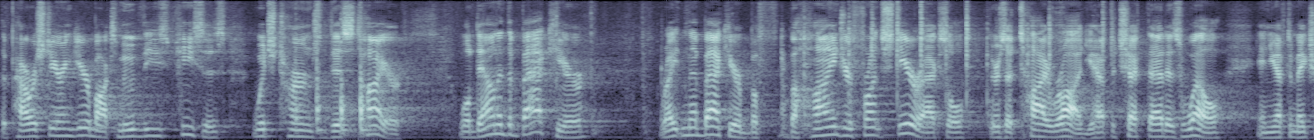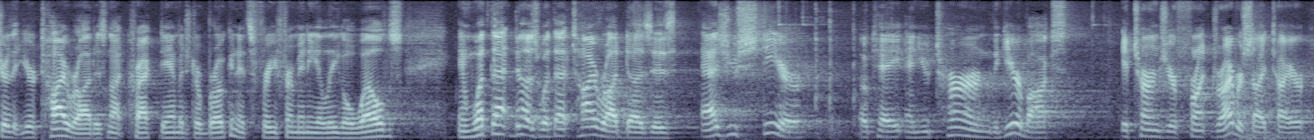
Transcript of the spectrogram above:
the power steering gearbox move these pieces, which turns this tire. Well, down at the back here, right in the back here, behind your front steer axle, there's a tie rod. You have to check that as well, and you have to make sure that your tie rod is not cracked, damaged, or broken. It's free from any illegal welds. And what that does, what that tie rod does is, as you steer, okay, and you turn the gearbox, it turns your front driver's side tire.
